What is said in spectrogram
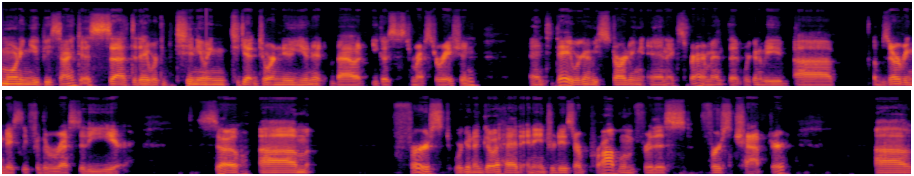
morning, UP scientists. Uh, today we're continuing to get into our new unit about ecosystem restoration. And today we're going to be starting an experiment that we're going to be uh, observing basically for the rest of the year. So um, first, we're going to go ahead and introduce our problem for this first chapter. Uh,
